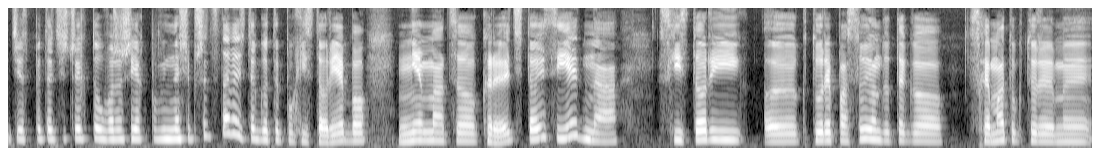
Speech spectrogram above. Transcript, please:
y, cię spytać jeszcze, jak to uważasz, jak powinny się przedstawiać tego typu historie, bo nie ma co kryć. To jest jedna z historii, które pasują do tego schematu, który my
